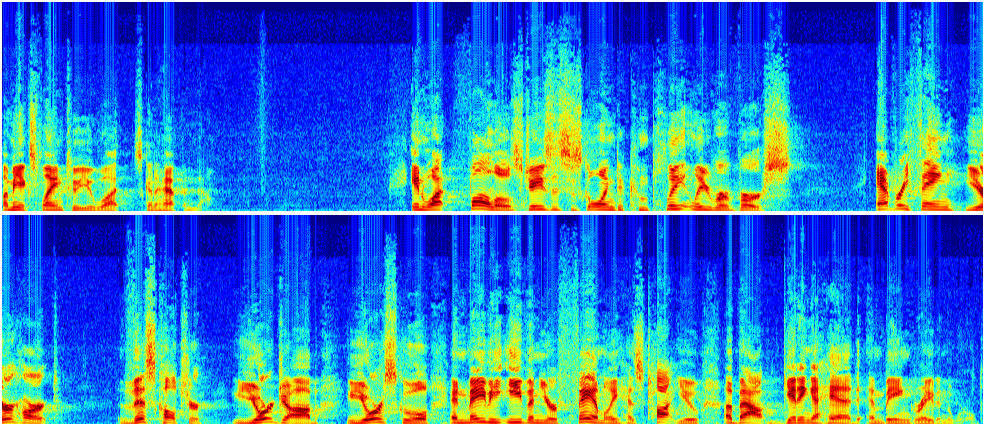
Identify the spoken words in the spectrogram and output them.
Let me explain to you what's going to happen now. In what follows, Jesus is going to completely reverse everything your heart, this culture, your job, your school, and maybe even your family has taught you about getting ahead and being great in the world.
